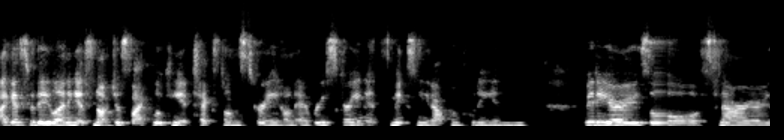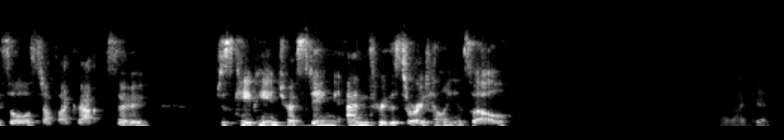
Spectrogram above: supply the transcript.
I guess with e-learning, it's not just like looking at text on screen on every screen. It's mixing it up and putting in videos or scenarios or stuff like that. So just keeping it interesting and through the storytelling as well. I like it.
